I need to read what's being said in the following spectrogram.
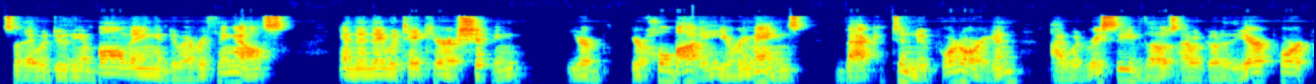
So they would do the embalming and do everything else. And then they would take care of shipping your, your whole body, your remains, back to Newport, Oregon. I would receive those. I would go to the airport,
